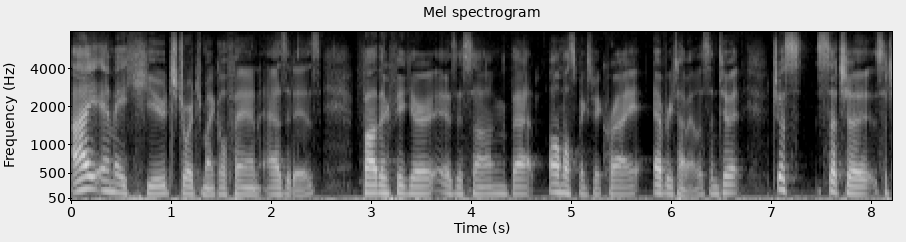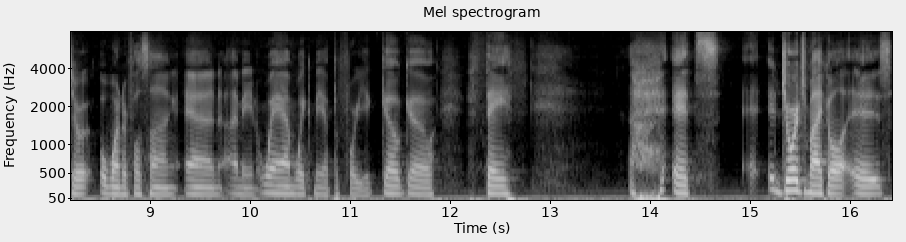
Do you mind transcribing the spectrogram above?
I am a huge George Michael fan as it is. Father Figure is a song that almost makes me cry every time I listen to it. Just such a such a, a wonderful song. And I mean, Wham, Wake Me Up Before You Go Go, Faith. It's George Michael is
